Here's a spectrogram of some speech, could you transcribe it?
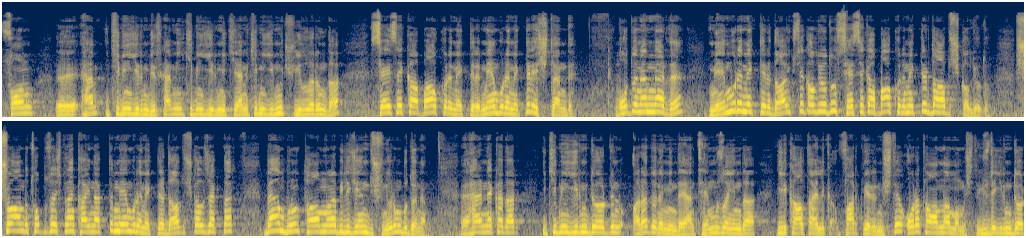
son e, hem 2021 hem 2022 hem 2023 yıllarında SSK Bağkur emekleri, memur emekleri eşitlendi. O dönemlerde memur emekleri daha yüksek alıyordu, SSK Bağkur emekleri daha düşük alıyordu. Şu anda toplu sözleşmeden kaynaklı memur emekleri daha düşük alacaklar. Ben bunun tamamlanabileceğini düşünüyorum bu dönem. E, Her ne kadar 2024'ün ara döneminde yani Temmuz ayında ilk 6 aylık fark verilmişti. Orada tamamlanmamıştı. %24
